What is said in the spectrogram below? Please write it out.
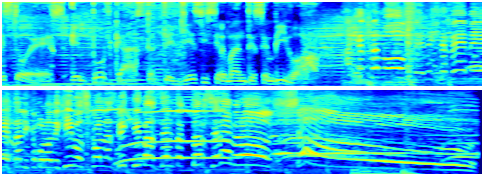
Esto es el podcast de Jesse Cervantes en vivo. Acá estamos en XFM, tal y como lo dijimos, con las víctimas del Doctor Cerebro Show.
